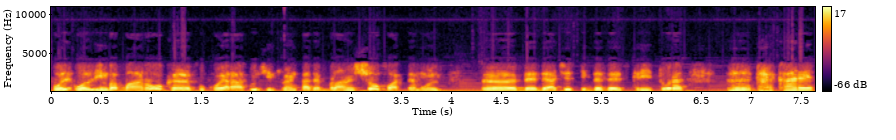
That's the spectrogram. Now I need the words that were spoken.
o, o limbă barocă. Foucault era atunci influențat de Blanchot foarte mult, uh, de, de acest tip de, de scritură, uh, dar care,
